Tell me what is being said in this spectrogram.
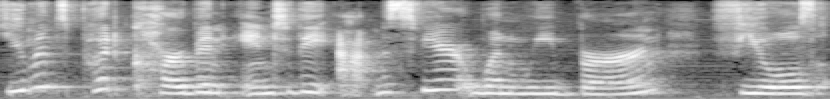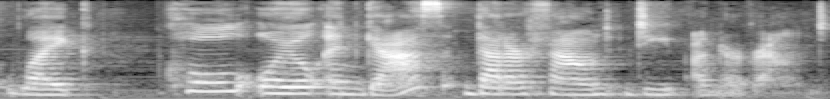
Humans put carbon into the atmosphere when we burn fuels like coal, oil, and gas that are found deep underground.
